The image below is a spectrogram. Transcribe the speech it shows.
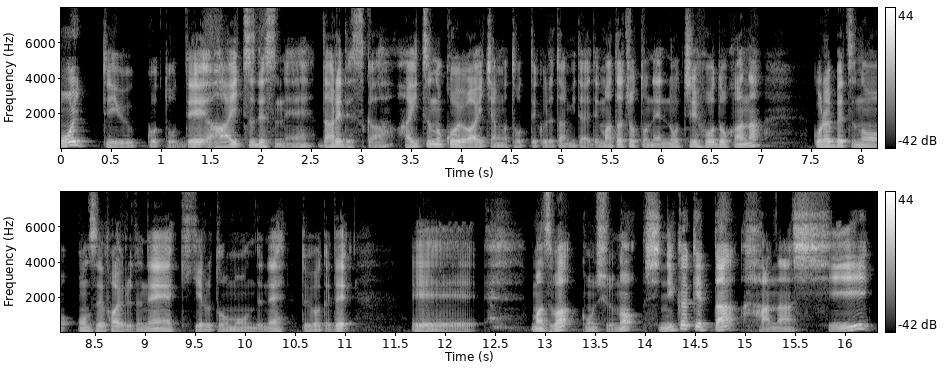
に。おーいっていうことで、あいつですね。誰ですか？あいつの声を愛ちゃんが取ってくれたみたいで、またちょっとね、後ほどかな。これは別の音声ファイルでね、聞けると思うんでね。というわけで、えー、まずは今週の死にかけた話。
